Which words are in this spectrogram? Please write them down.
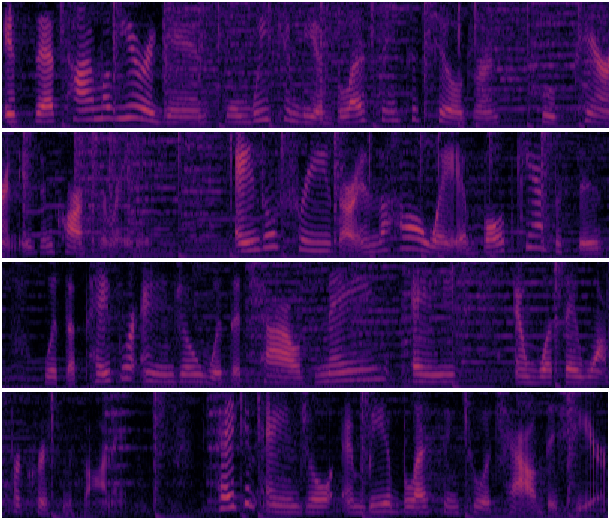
It's that time of year again when we can be a blessing to children whose parent is incarcerated. Angel trees are in the hallway at both campuses with a paper angel with the child's name, age, and what they want for Christmas on it. Take an angel and be a blessing to a child this year.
